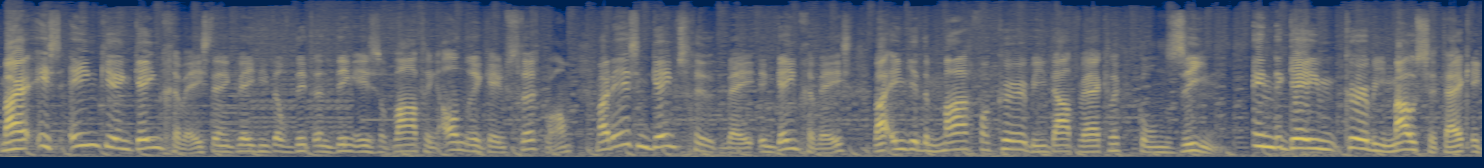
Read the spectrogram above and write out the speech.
Maar er is één keer een game geweest, en ik weet niet of dit een ding is dat later in andere games terugkwam. Maar er is een game, een game geweest waarin je de maag van Kirby daadwerkelijk kon zien. In de game Kirby Mouse Attack, ik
